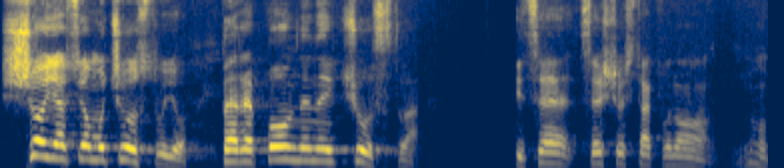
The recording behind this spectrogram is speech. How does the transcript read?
що я в цьому чувствую, переповнений чувства. І це, це щось так воно ну,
